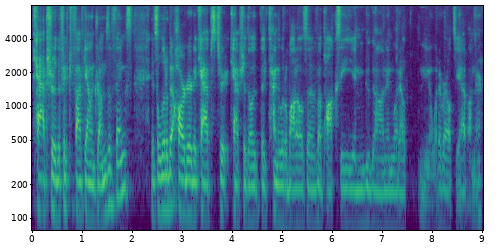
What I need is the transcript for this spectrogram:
capture the 55 gallon drums of things. It's a little bit harder to capture capture the, the tiny little bottles of epoxy and Goo Gone and what else, you know, whatever else you have on there.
